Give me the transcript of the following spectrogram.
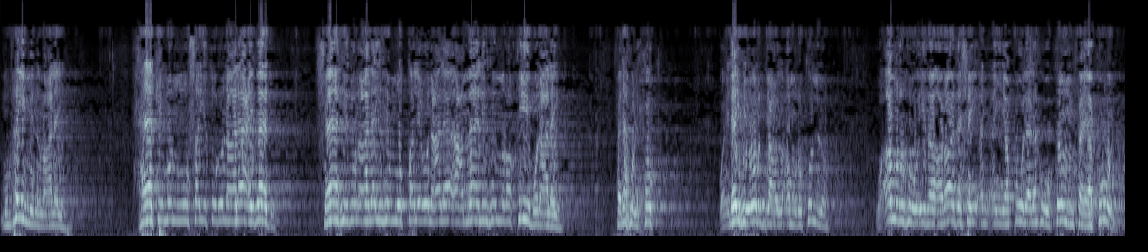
مهيمن عليهم حاكم مسيطر على عباده شاهد عليهم مطلع على أعمالهم رقيب عليهم. فله الحكم وإليه يرجع الأمر كله. وأمره إذا أراد شيئا أن يقول له كن فيكون.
